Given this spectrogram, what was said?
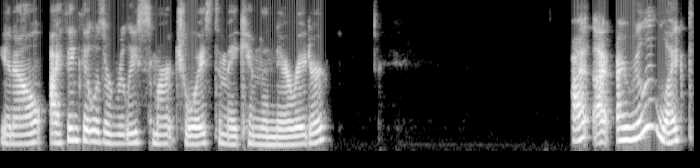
you know? I think that was a really smart choice to make him the narrator. I I I really liked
